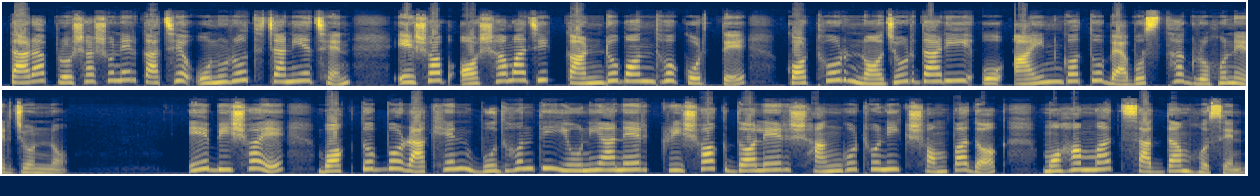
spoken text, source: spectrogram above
তারা প্রশাসনের কাছে অনুরোধ জানিয়েছেন, এসব অসামাজিক কাণ্ড বন্ধ করতে কঠোর নজরদারি ও আইনগত ব্যবস্থা গ্রহণের জন্য। এ বিষয়ে বক্তব্য রাখেন বুধন্তি ইউনিয়নের কৃষক দলের সাংগঠনিক সম্পাদক মোহাম্মদ সাদ্দাম হোসেন।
